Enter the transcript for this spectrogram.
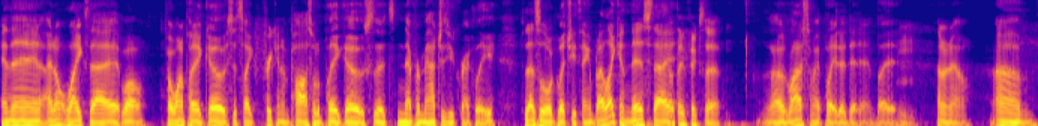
And then I don't like that. Well, if I want to play a ghost, it's like freaking impossible to play a ghost because it never matches you correctly. So that's a little glitchy thing. But I like in this I that thought they fixed that. uh, last time I played it didn't, but Hmm. I don't know. Um,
